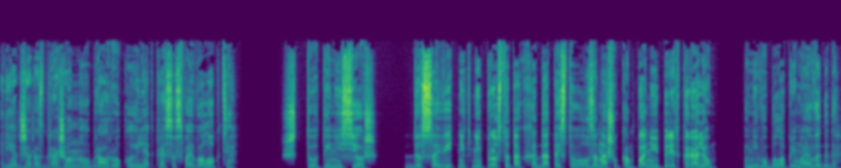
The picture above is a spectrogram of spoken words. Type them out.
Реджи раздраженно убрал руку Электро со своего локтя «Что ты несешь? Да советник не просто так ходатайствовал за нашу компанию перед королем. У него была прямая выгода,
